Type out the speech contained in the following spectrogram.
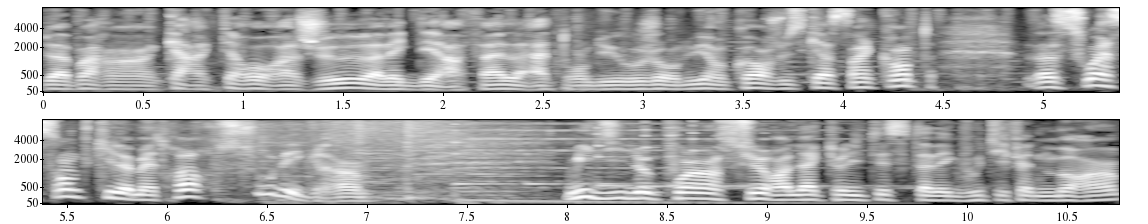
d'avoir un caractère orageux avec des rafales attendues aujourd'hui encore jusqu'à 50 à 60 km heure sous les grains. Midi, le point sur l'actualité, c'est avec vous, Tiffaine Morin.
